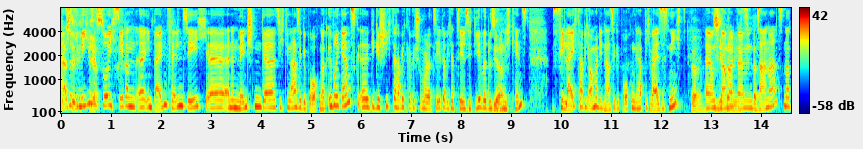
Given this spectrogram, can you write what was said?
Ja, also stelle für mich ich ist es so, ich sehe dann äh, in beiden Fällen sehe ich äh, einen Menschen, der sich die Nase gebrochen hat. Übrigens, äh, die Geschichte habe ich glaube ich schon mal erzählt, aber ich erzähle sie dir, weil du sie Ja. noch nicht kennst. Vielleicht habe ich auch mal die Nase gebrochen gehabt, ich weiß es nicht. Ja, äh, und ich war mal man nicht. beim Zahnarzt, na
